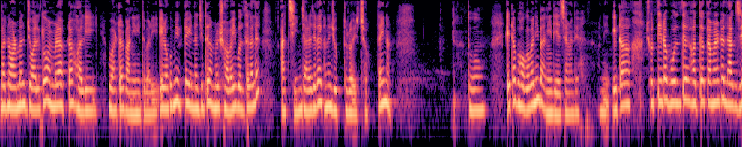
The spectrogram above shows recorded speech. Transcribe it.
বা নর্মাল জলকেও আমরা একটা হলি ওয়াটার বানিয়ে নিতে পারি। এরকমই একটা এনার্জিতে আমরা সবাই বলতে গেলে আছি, যারা যারা এখানে যুক্ত রয়েছে, তাই না? তো এটা ভগবানই বানিয়ে দিয়েছে আমাদের। মানে এটা সত্যি এটা বলতে হয়তো কেমন একটা লাগছে,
